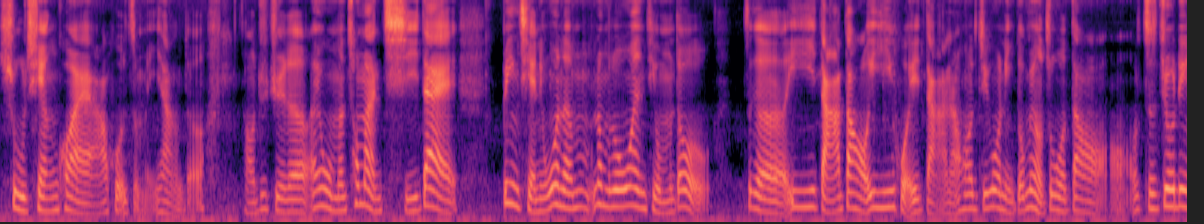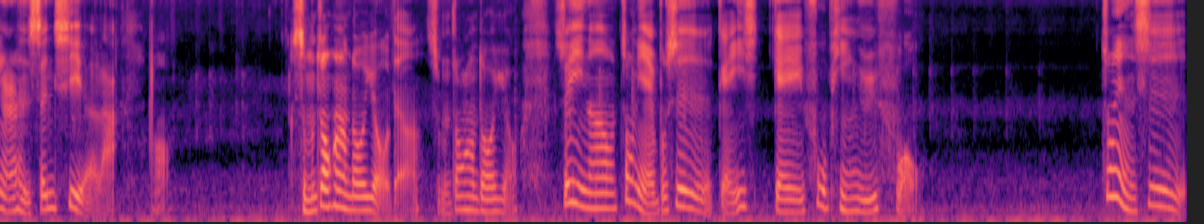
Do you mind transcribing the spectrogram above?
数千块啊，或者怎么样的，然后就觉得，哎，我们充满期待，并且你问了那么多问题，我们都有这个一一答到，一一回答，然后结果你都没有做到，哦，这就令人很生气了啦，什么状况都有的，什么状况都有，所以呢，重点也不是给一给复评与否，重点是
